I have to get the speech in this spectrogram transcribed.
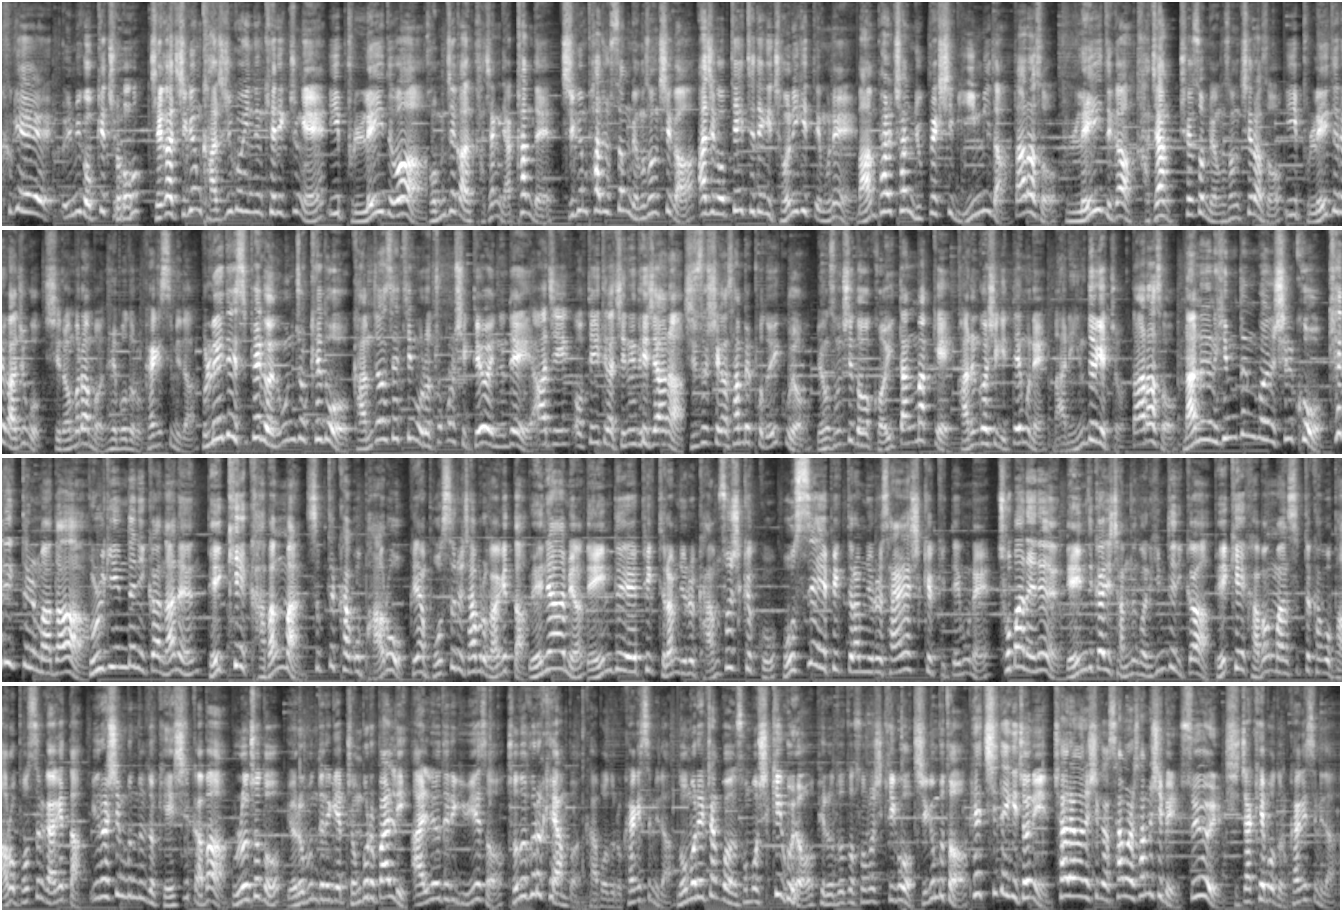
크게 의미가 없겠죠? 제가 지금 가지고 있는 캐릭 중에 이 블레이드와 검제가 가장 약한데 지금 파죽성 명성치가 아직 업데이트되기 전이기 때문에 18612입니다. 따라서 블레이드가 가장 최소 명성치라서 이 블레이드를 가지고 실험을 한번 해보도록 하겠습니다. 블레이드의 스펙은 운 좋게도 감전 세팅으로 조금씩 되어 있는데 아직 업데이트가 진행되지 않아 지속시간 300%도 있고요. 명성치도 거의 딱 맞게 가는 것이기 때문에 많이 힘들겠죠. 따라서 나는 힘든 건 싫고 캐릭들마다 돌기 힘드니까 나는 100키의 가방만 보스만 습득하고 바로 그냥 보스를 잡으러 가겠다. 왜냐하면 네임드의 에픽 드랍률을 감소시켰고 보스의 에픽 드랍률을 상향시켰기 때문에 초반에는 네임드까지 잡는 건 힘드니까 100개 가방만 습득하고 바로 보스를 가겠다. 이러신 분들도 계실까봐 물론 저도 여러분들에게 정보를 빨리 알려드리기 위해서 저도 그렇게 한번 가보도록 하겠습니다. 노멀 입장권 소모시키고요. 피로도도 소모시키고 지금부터 패치되기 전인 촬영하는 시각 3월 30일 수요일 시작해보도록 하겠습니다.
